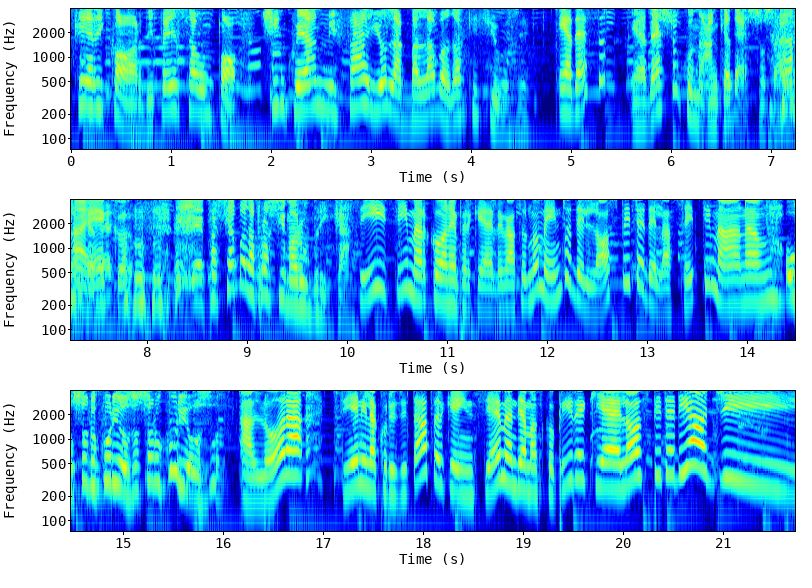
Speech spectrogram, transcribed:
Che ricordi? Pensa un po'. Cinque anni fa io la ballavo ad occhi chiusi. E adesso? E adesso, con- anche adesso, sai, Ah, anche ecco. adesso. Eh, passiamo alla prossima rubrica. Sì, sì, Marcone, perché è arrivato il momento dell'ospite della settimana. Oh, sono curioso, sono curioso. Allora, tieni la curiosità perché insieme andiamo a scoprire chi è l'ospite di oggi.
